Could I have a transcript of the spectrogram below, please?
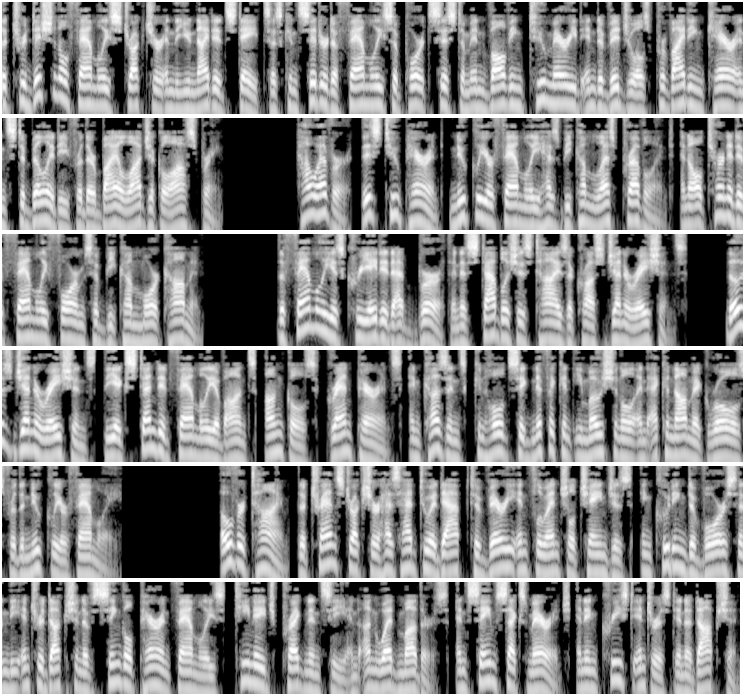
The traditional family structure in the United States is considered a family support system involving two married individuals providing care and stability for their biological offspring. However, this two-parent, nuclear family has become less prevalent, and alternative family forms have become more common. The family is created at birth and establishes ties across generations. Those generations, the extended family of aunts, uncles, grandparents, and cousins, can hold significant emotional and economic roles for the nuclear family. Over time, the transtructure has had to adapt to very influential changes, including divorce and the introduction of single-parent families, teenage pregnancy and unwed mothers, and same-sex marriage, and increased interest in adoption.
